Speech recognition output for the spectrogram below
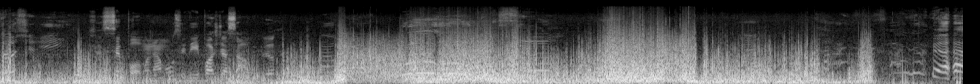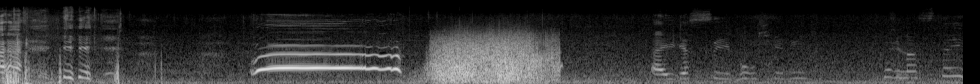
C'est ça, chérie. Je sais pas, mon amour, c'est des poches de sable, là. Hey, c'est beau, chérie. Comment c'est?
